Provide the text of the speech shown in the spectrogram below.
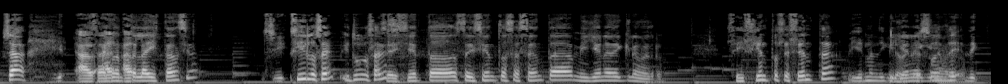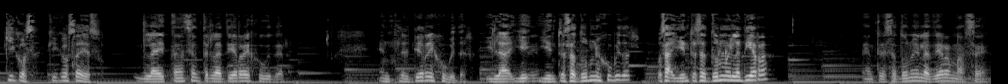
O sea, a- ¿Sabes a- cuánto a- es la distancia? Sí, sí, lo sé, ¿y tú lo sabes? 600, 660 millones de kilómetros. 660 millones de kilómetros. Millones de Eso es de, kilómetros. de- ¿qué cosa? ¿Qué cosa es eso? La distancia entre la Tierra y Júpiter. Entre la Tierra y Júpiter. ¿Y, la, y, Sí. y entre Saturno y Júpiter? O sea, ¿y entre Saturno y la Tierra? Entre Saturno y la Tierra, no sé.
